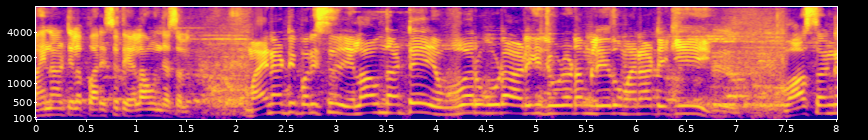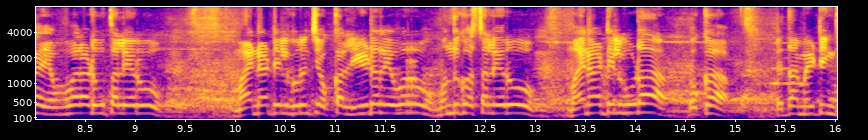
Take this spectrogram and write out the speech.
మైనార్టీల పరిస్థితి ఎలా ఉంది అసలు? మైనార్టీ పరిస్థితి ఎలా ఉందంటే ఎవ్వరు కూడా అడిగి చూడడం లేదు మైనార్టీకి. వాస్తవంగా ఎవ్వరు అడుగుతలేరు. మైనార్టీల గురించి ఒక్క లీడర్ ఎవరు ముందుకు వస్తలేరు. మైనార్టీలు కూడా ఒక పెద్ద మీటింగ్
